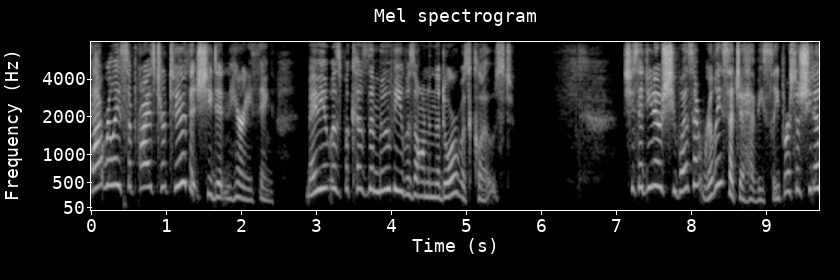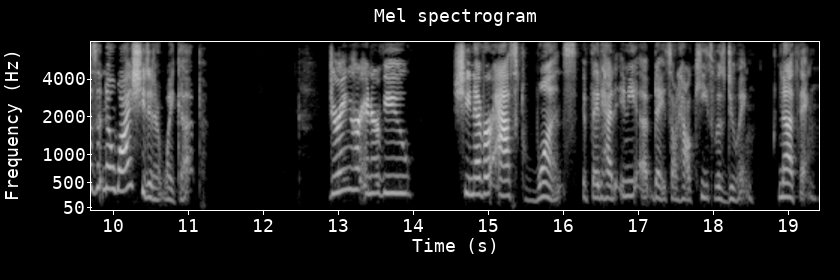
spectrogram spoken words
that really surprised her too that she didn't hear anything. Maybe it was because the movie was on and the door was closed. She said, You know, she wasn't really such a heavy sleeper, so she doesn't know why she didn't wake up. During her interview, she never asked once if they'd had any updates on how Keith was doing. Nothing.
